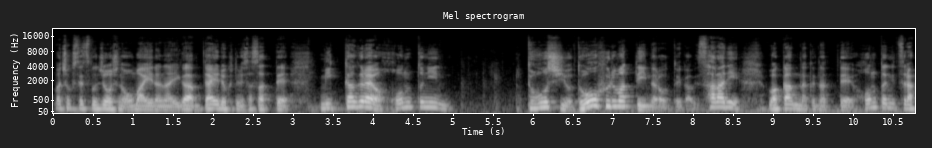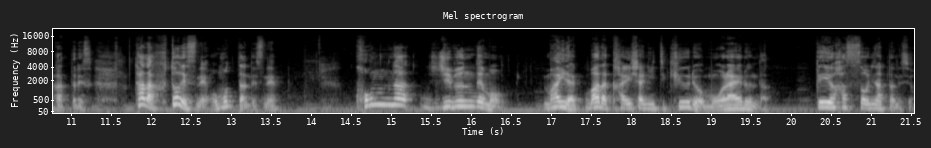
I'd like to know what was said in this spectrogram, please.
まあ、直接の上司の「お前いらない」がダイレクトに刺さって3日ぐらいは本当にどうしようどう振る舞っていいんだろうというかさらに分かんなくなって本当につらかったです。ただふとですね思ったんですね。こんな自分でもまだまだ会社に行って給料もらえるんだっていう発想になったんですよ。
